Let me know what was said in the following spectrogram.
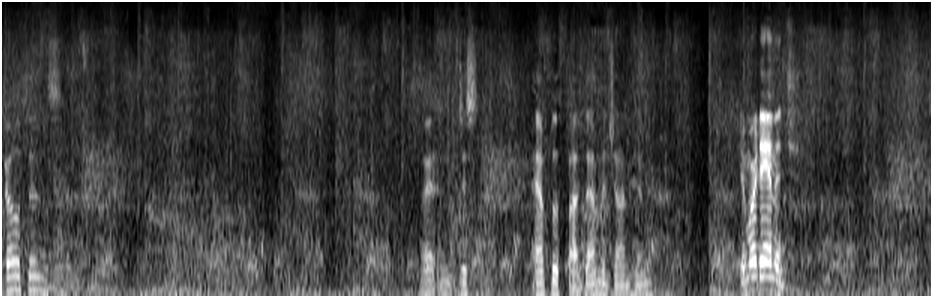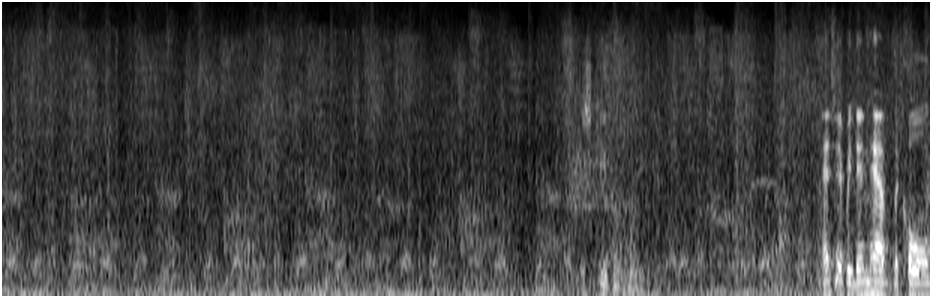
Skeletons. I just amplify damage on him. Do more damage. Just keep him weak. Imagine if we didn't have the cold.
